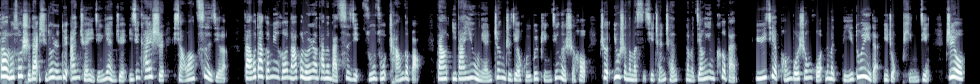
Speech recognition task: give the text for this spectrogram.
到卢梭时代，许多人对安全已经厌倦，已经开始想望刺激了。法国大革命和拿破仑让他们把刺激足足尝个饱。当1815年政治界回归平静的时候，这又是那么死气沉沉，那么僵硬刻板，与一切蓬勃生活那么敌对的一种平静。只有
